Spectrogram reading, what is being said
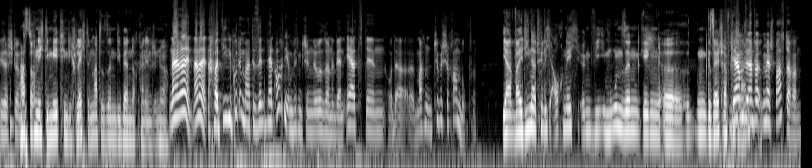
Wie das stimmt. hast doch nicht die Mädchen, die schlecht in Mathe sind, die werden doch kein Ingenieur. Nein, nein, nein, nein, aber die, die gut in Mathe sind, werden auch nicht unbedingt Ingenieure, sondern werden Ärztin oder äh, machen typische Frauenberufe. Ja, weil die natürlich auch nicht irgendwie immun sind gegen äh, einen gesellschaftlichen Wir haben sie einfach mehr Spaß daran.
